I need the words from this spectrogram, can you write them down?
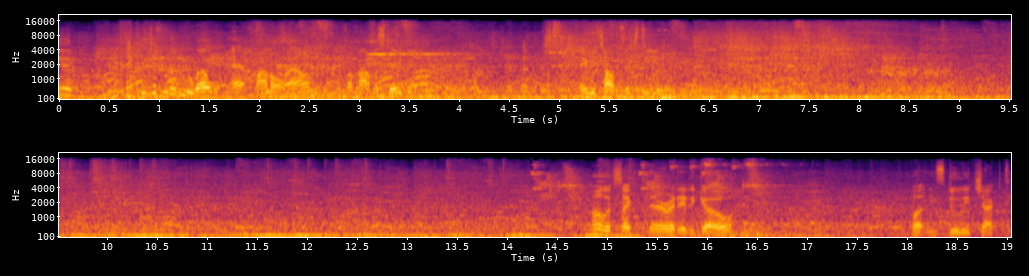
did. I think he did pretty well at final round, if I'm not mistaken. Maybe top 16. Oh, looks like they're ready to go. Buttons duly checked.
